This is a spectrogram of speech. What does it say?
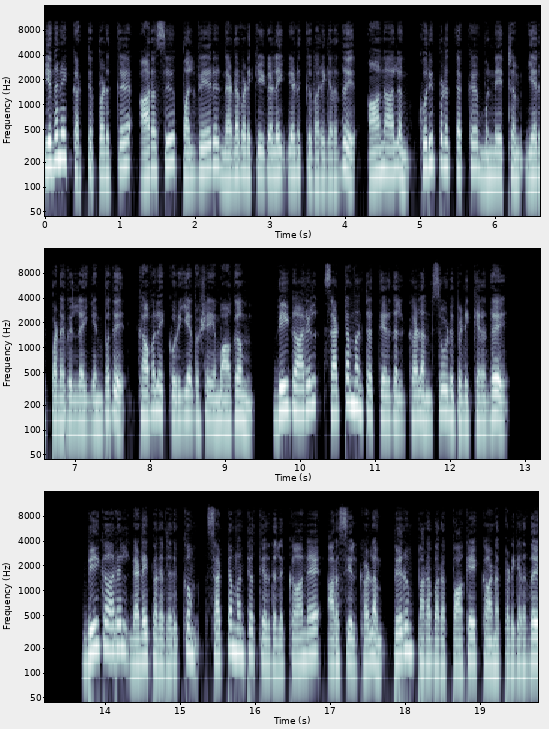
இதனை கட்டுப்படுத்த அரசு பல்வேறு நடவடிக்கைகளை எடுத்து வருகிறது. ஆனாலும் குறிப்பிடத்தக்க முன்னேற்றம் ஏற்படவில்லை என்பது கவலைக்குரிய விஷயமாகும். பீகாரில் சட்டமன்ற தேர்தல் களம் சூடுபிடிக்கிறது. பீகாரில் நடைபெறவிருக்கும் சட்டமன்ற தேர்தலுக்கான அரசியல் களம் பெரும் பரபரப்பாக காணப்படுகிறது.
